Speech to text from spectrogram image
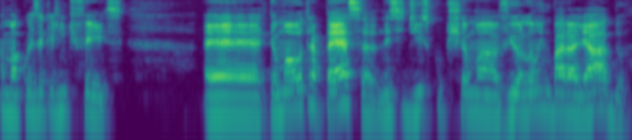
uma coisa que a gente fez. É, tem uma outra peça nesse disco que chama Violão Embaralhado.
